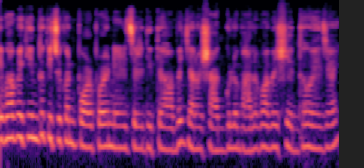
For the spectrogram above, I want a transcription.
এভাবে কিন্তু কিছুক্ষণ পর পর নেড়ে চেড়ে দিতে হবে যেন শাকগুলো ভালোভাবে সেদ্ধ হয়ে যায়।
